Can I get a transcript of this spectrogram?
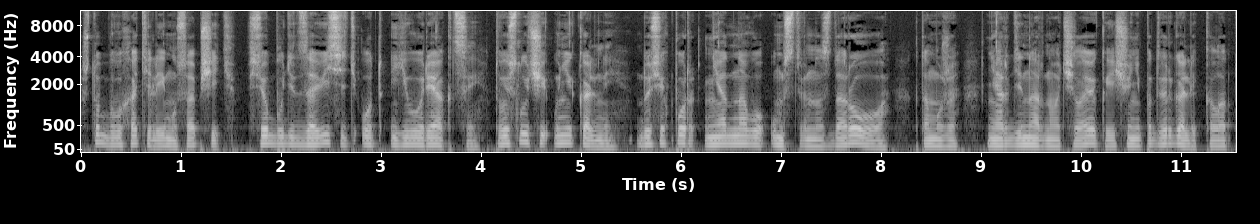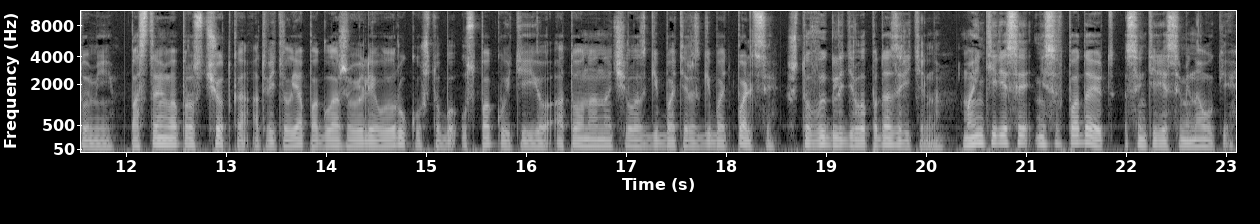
Что бы вы хотели ему сообщить? Все будет зависеть от его реакции. Твой случай уникальный. До сих пор ни одного умственно здорового, к тому же неординарного человека еще не подвергали колотомии. «Поставим вопрос четко», — ответил я, поглаживая левую руку, чтобы успокоить ее, а то она начала сгибать и разгибать пальцы, что выглядело подозрительно. «Мои интересы не совпадают с интересами науки».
